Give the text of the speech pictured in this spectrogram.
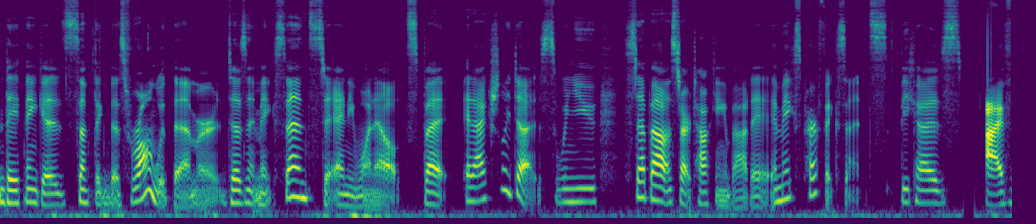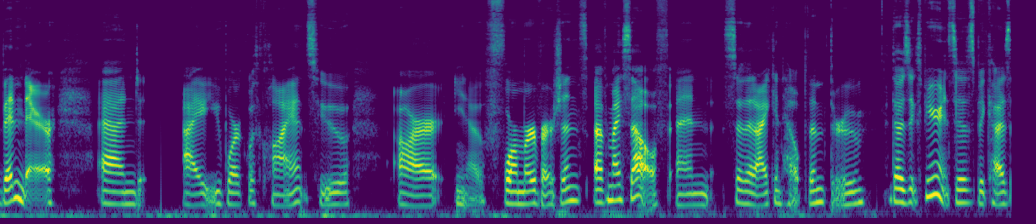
they think is something that's wrong with them or doesn't make sense to anyone else. But it actually does. When you step out and start talking about it, it makes perfect sense because I've been there and I work with clients who are, you know, former versions of myself and so that I can help them through those experiences because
